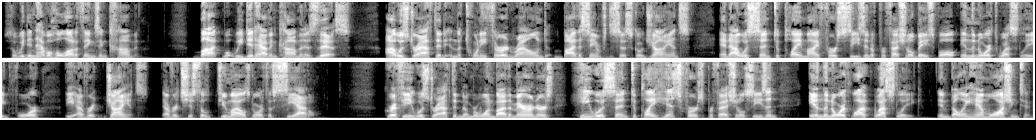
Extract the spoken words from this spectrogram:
so we didn't have a whole lot of things in common. But what we did have in common is this I was drafted in the 23rd round by the San Francisco Giants, and I was sent to play my first season of professional baseball in the Northwest League for the Everett Giants. Everett's just a few miles north of Seattle. Griffey was drafted number one by the Mariners. He was sent to play his first professional season in the Northwest League in Bellingham, Washington.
